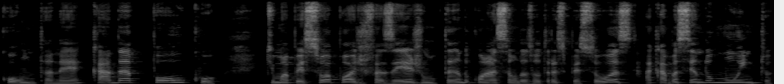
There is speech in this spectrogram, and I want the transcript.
conta, né? Cada pouco que uma pessoa pode fazer juntando com a ação das outras pessoas acaba sendo muito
